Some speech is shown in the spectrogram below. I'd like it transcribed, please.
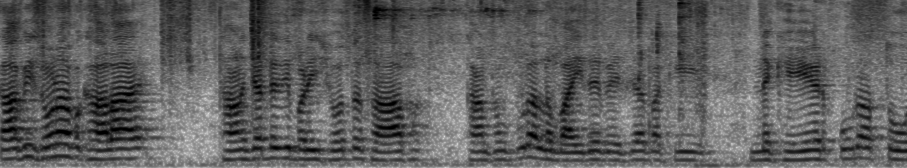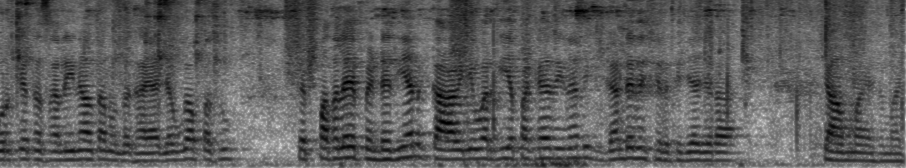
ਕਾਫੀ ਸੋਹਣਾ ਬਖਾਲਾ ਹੈ। ਥਣ ਜੱਡੇ ਦੀ ਬੜੀ ਸ਼ੁੱਧ ਸਾਫ਼। ਥਣ ਤੋਂ ਪੂਰਾ ਲੰਬਾਈ ਦੇ ਵਿੱਚ ਆ ਬਾਕੀ ਨਖੇੜ ਪੂਰਾ ਤੋੜ ਕੇ ਤਸੱਲੀ ਨਾਲ ਤੁਹਾਨੂੰ ਦਿਖਾਇਆ ਜਾਊਗਾ ਪਸ਼ੂ। ਤੇ ਪਤਲੇ ਪਿੰਡੇ ਦੀਆਂ ਕਾਗਜ਼ ਵਰਗੀ ਆਪਾਂ ਕਹਿੰਦੇ ਇਹਨਾਂ ਦੀ ਗੰਢੇ ਦੇ ਛਿਲਕ ਜਿਹਾ ਜਿਹੜਾ ਚਾਮਾ ਇਸ ਮੱਝ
